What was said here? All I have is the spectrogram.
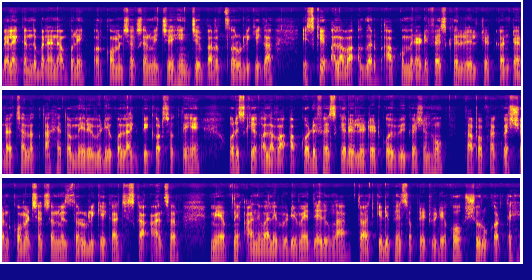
बेलाइकन दबाना ना भूलें और कॉमेंट सेक्शन में जय हिंद, जय भारत ज़रूर लिखेगा। इसके अलावा अगर आपको मेरा डिफेंस के रिलेटेड कंटेंट अच्छा लगता है तो मेरे वीडियो को लाइक भी कर सकते हैं और इसके अलावा आपको डिफेंस के रिलेटेड कोई भी क्वेश्चन हो तो आप अपना क्वेश्चन कमेंट सेक्शन में ज़रूर लिखेगा जिसका आंसर मैं अपने आने वाले वीडियो में दे दूँगा। तो आज की डिफेंस अपडेट वीडियो को शुरू करते हैं।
